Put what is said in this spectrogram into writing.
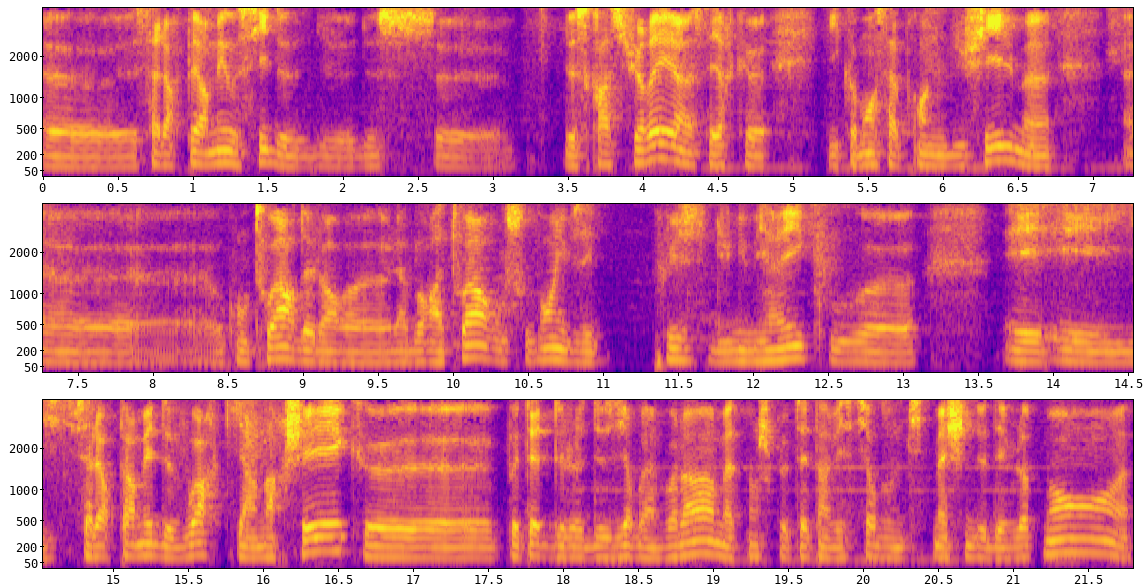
euh, ça leur permet aussi de, de, de, se, de se rassurer, hein. c'est-à-dire que ils commencent à prendre du film euh, au comptoir de leur euh, laboratoire où souvent ils faisaient plus du numérique ou euh, et, et, ça leur permet de voir qu'il y a un marché, que peut-être de, de se dire ben voilà maintenant je peux peut-être investir dans une petite machine de développement,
